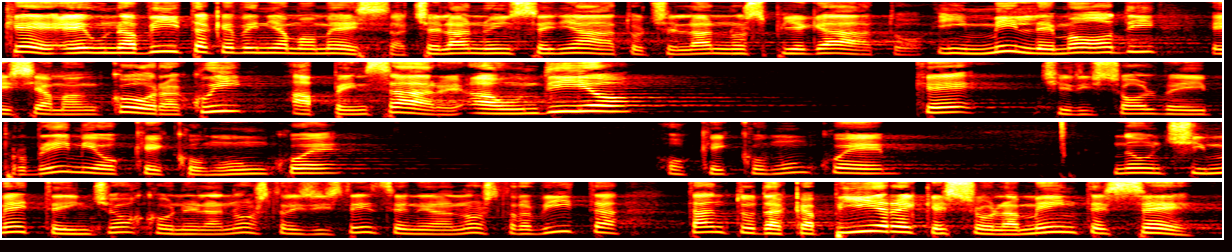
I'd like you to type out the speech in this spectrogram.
che è una vita che veniamo messa, ce l'hanno insegnato, ce l'hanno spiegato in mille modi e siamo ancora qui a pensare a un Dio che ci risolve i problemi o che comunque, o che comunque non ci mette in gioco nella nostra esistenza e nella nostra vita, tanto da capire che solamente se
